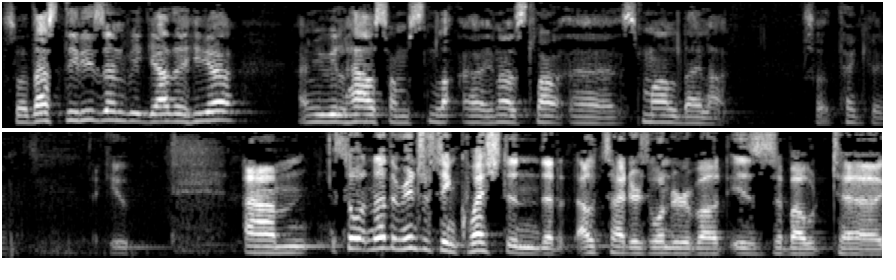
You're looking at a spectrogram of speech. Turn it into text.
So that's the reason we gather here, and we will have some, uh, you know, uh, small dialogue. So thank you very much. Thank you. Um, so another interesting question that outsiders wonder about is about uh,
